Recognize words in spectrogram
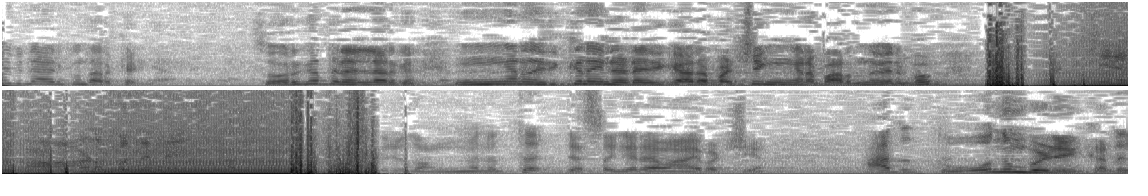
പിന്നെ ആർക്കും തർക്കമില്ല. സ്വർഗത്തിൽ ഇങ്ങനെ നിൽക്കുന്നതിന്റെ ഇടയിൽ കാരണം പക്ഷി ഇങ്ങനെ പറന്നു വരുമ്പോ അങ്ങനത്തെ രസകരമായ പക്ഷിയാണ് അത് തോന്നുമ്പോഴേക്കത്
